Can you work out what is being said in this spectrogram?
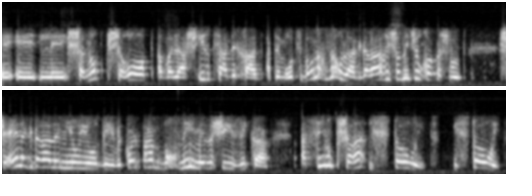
אה, אה, לשנות פשרות, אבל להשאיר צד אחד. אתם רוצים, בואו נחזור להגדרה הראשונית של חוק השבות. שאין הגדרה למי הוא יהודי, וכל פעם בוחנים איזושהי זיקה. עשינו פשרה היסטורית, היסטורית.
